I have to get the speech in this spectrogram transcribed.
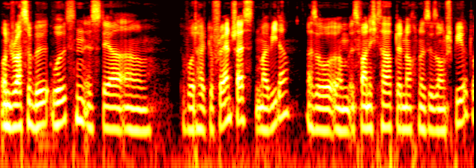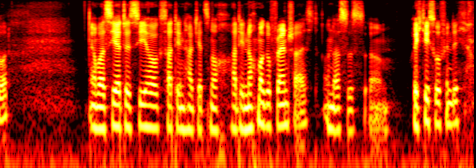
Und Russell Wilson ist der, ähm, wurde halt gefranchised, mal wieder. Also ähm, es war nicht klar, ob der noch eine Saison spielt dort. Aber Seattle Seahawks hat ihn halt jetzt noch, hat ihn nochmal gefranchised. Und das ist ähm, richtig so, finde ich.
